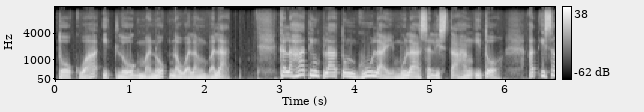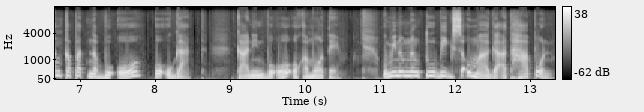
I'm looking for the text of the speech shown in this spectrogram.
tokwa, itlog, manok na walang balat. Kalahating platong gulay mula sa listahang ito at isang kapat na buo o ugat, kanin buo o kamote. Uminom ng tubig sa umaga at hapon,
